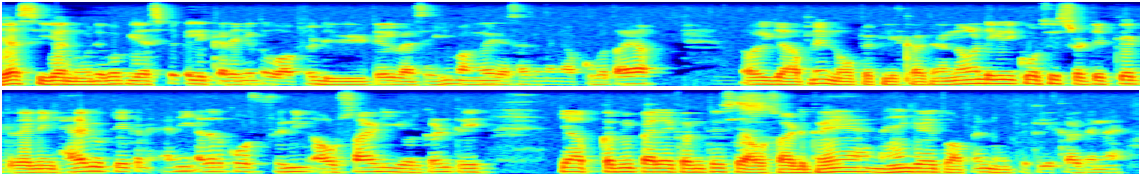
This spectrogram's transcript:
yes या नो जब आप यस पे क्लिक करेंगे तो वो आपसे डिग्री डिटेल वैसे ही मांगे जैसा कि मैंने आपको बताया। और ये आपने नो पे क्लिक कर देना। Non degree courses certificate training have you taken any other course training outside your country क्या आप कभी पहले कंट्री से आउटसाइड गए हैं? नहीं गए तो आपने नो पे क्लिक कर देना है।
